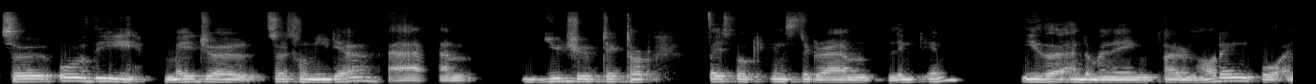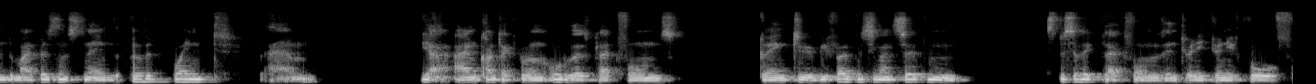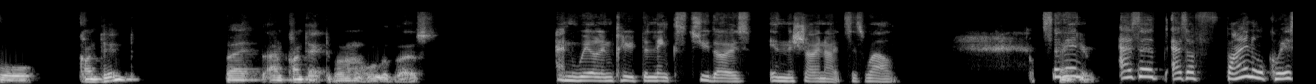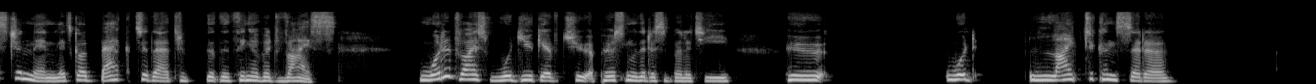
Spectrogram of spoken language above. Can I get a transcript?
So, all the major social media, um, YouTube, TikTok, Facebook, Instagram, LinkedIn, either under my name, Tyron Harding, or under my business name, The Pivot Point. Um, yeah, I'm contactable on all of those platforms. Going to be focusing on certain specific platforms in 2024 for content, but I'm contactable on all of those. And we'll include the links to those in the show notes as well. So Thank then, you. as a as a final question, then let's go back to that the, the thing of advice. What advice would you give to a person with a disability who would like to consider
